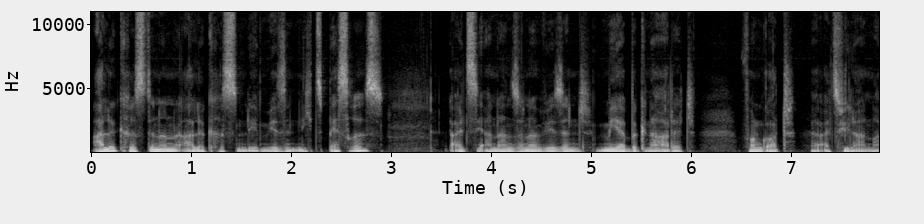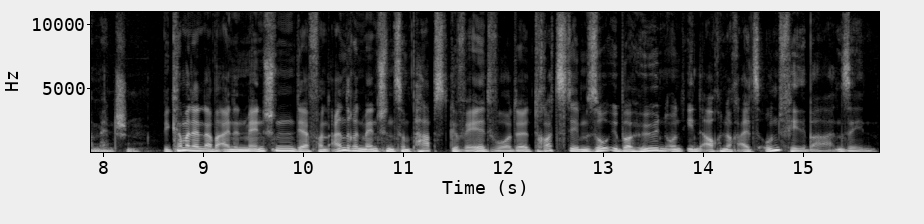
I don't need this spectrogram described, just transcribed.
alle Christinnen und alle Christen leben. Wir sind nichts Besseres als die anderen, sondern wir sind mehr begnadet von Gott als viele andere Menschen. Wie kann man denn aber einen Menschen, der von anderen Menschen zum Papst gewählt wurde, trotzdem so überhöhen und ihn auch noch als unfehlbar ansehen?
